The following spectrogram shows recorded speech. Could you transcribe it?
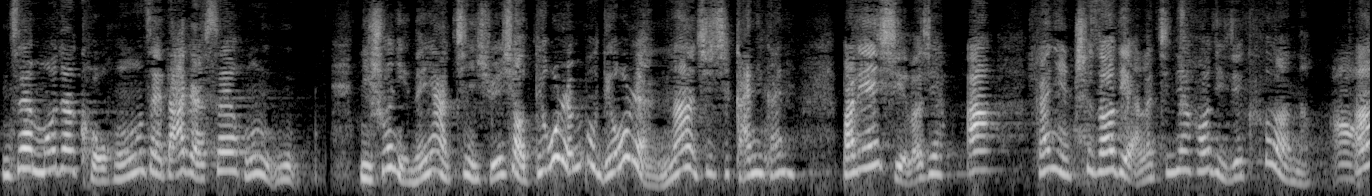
你再抹点口红，再打点腮红，你你说你那样进学校丢人不丢人呢？去去，赶紧赶紧把脸洗了去啊！赶紧吃早点了，今天好几节课呢啊！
